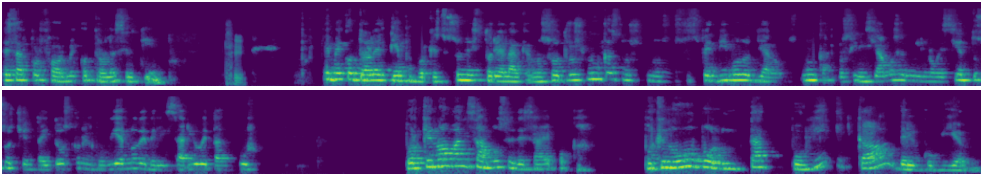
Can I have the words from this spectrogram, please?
César, por favor, me controlas el tiempo. Sí. ¿Por qué me controla el tiempo? Porque esto es una historia larga. Nosotros nunca nos, suspendimos los diálogos, nunca. Los iniciamos en 1982 con el gobierno de Belisario Betancourt. ¿Por qué no avanzamos en esa época? Porque no hubo voluntad política del gobierno.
